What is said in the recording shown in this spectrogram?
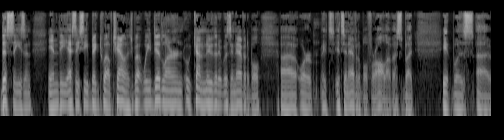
this season in the SEC Big 12 Challenge. But we did learn, we kind of knew that it was inevitable, uh, or it's, it's inevitable for all of us, but it was uh,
